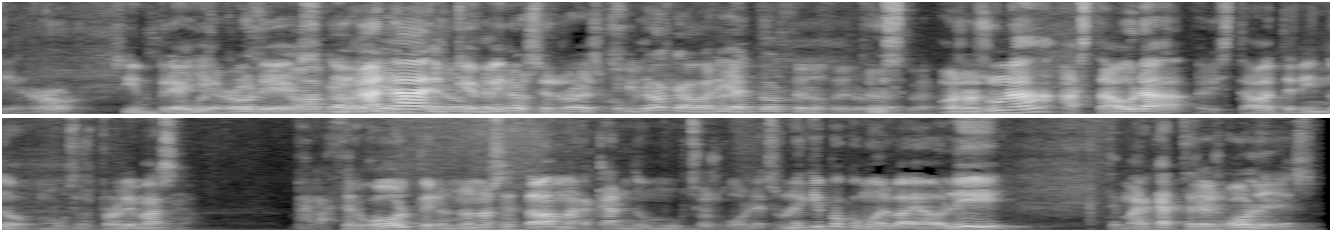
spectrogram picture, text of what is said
de error. Siempre hay pues, errores si no, y gana el 0-0. que menos errores Si comete. no, acabaría ¿vale? 2-0-0. Entonces, está claro. Osasuna hasta ahora estaba teniendo muchos problemas para hacer gol, pero no nos estaba marcando muchos goles. Un equipo como el Valladolid te marca tres goles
